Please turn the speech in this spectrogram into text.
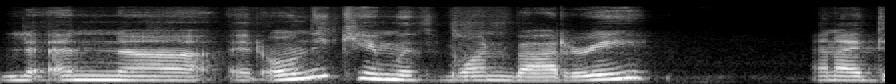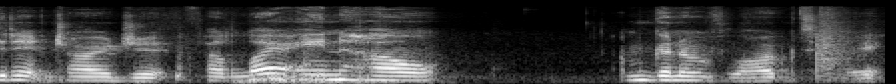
لأن it only came with one battery and I didn't charge it. فالله يعين how I'm gonna vlog today.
